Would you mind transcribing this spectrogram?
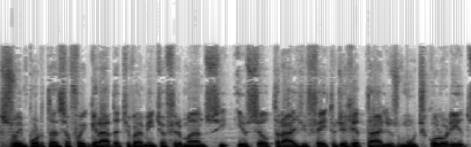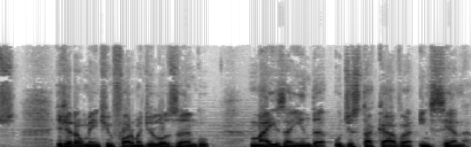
Sua importância foi gradativamente afirmando-se e o seu traje, feito de retalhos multicoloridos, geralmente em forma de losango, mais ainda o destacava em cena.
